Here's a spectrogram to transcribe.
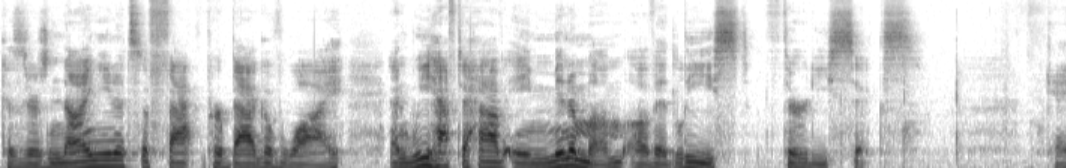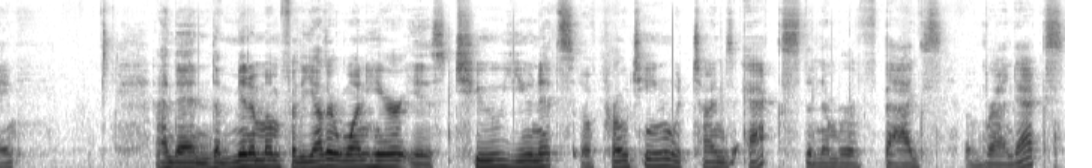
because there's 9 units of fat per bag of y, and we have to have a minimum of at least 36. Okay. And then the minimum for the other one here is two units of protein with times X, the number of bags of brand X,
